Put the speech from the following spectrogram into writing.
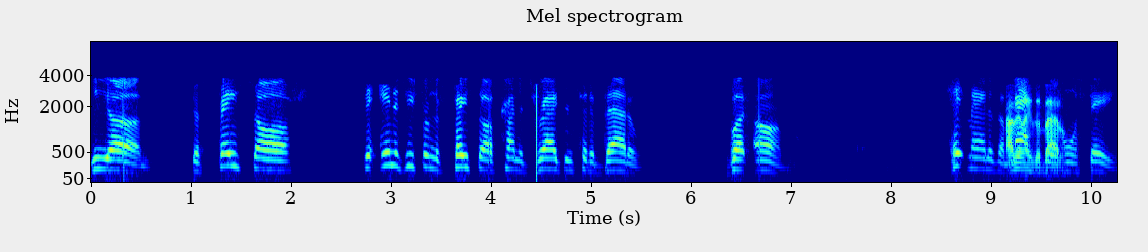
the um the face off, the energy from the face off kind of dragged into the battle. But um, Hitman is a didn't like master on stage.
